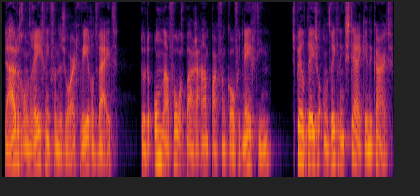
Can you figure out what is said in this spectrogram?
De huidige ontregeling van de zorg wereldwijd door de onnavolgbare aanpak van COVID-19 speelt deze ontwikkeling sterk in de kaart.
